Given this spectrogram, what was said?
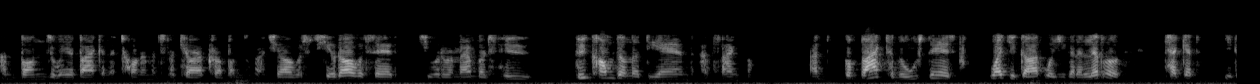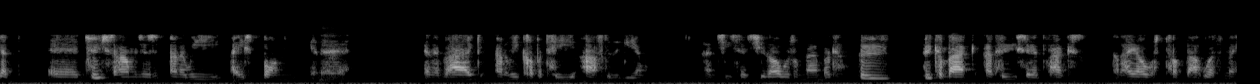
and buns away back in the tournaments for Carcruppins and she always she would always said she would have remembered who who come down at the end and thanked them. And go back to those days, what you got was you got a little ticket, you got uh, two sandwiches and a wee iced bun in a in a bag and a wee cup of tea after the game. And she said she'd always remembered who who come back and who said thanks. And I always took that with me.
